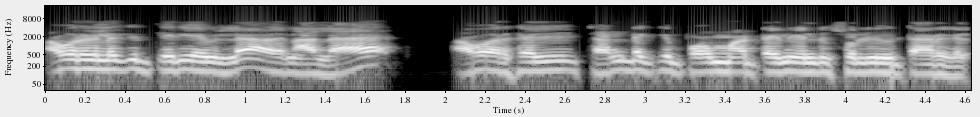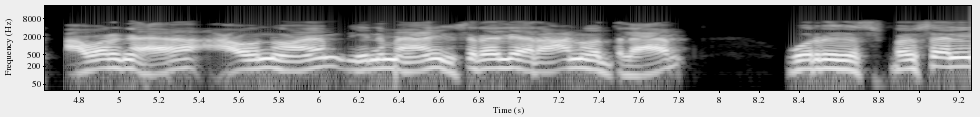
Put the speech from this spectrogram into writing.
அவர்களுக்கு தெரியவில்லை. அதனால் அவர்கள் சண்டைக்கு போக மாட்டேன் என்று சொல்லிவிட்டார்கள். அவருங்க அவனும் இனிமே இஸ்ரேலிய இராணுவத்தில் ஒரு ஸ்பெஷல்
